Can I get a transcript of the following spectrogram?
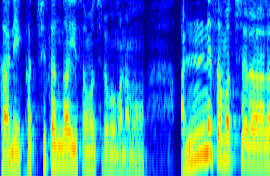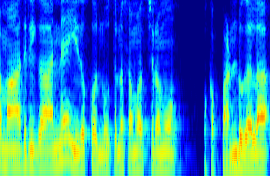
కానీ ఖచ్చితంగా ఈ సంవత్సరము మనము అన్ని సంవత్సరాల మాదిరిగానే ఇదొక నూతన సంవత్సరము ఒక పండుగలా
